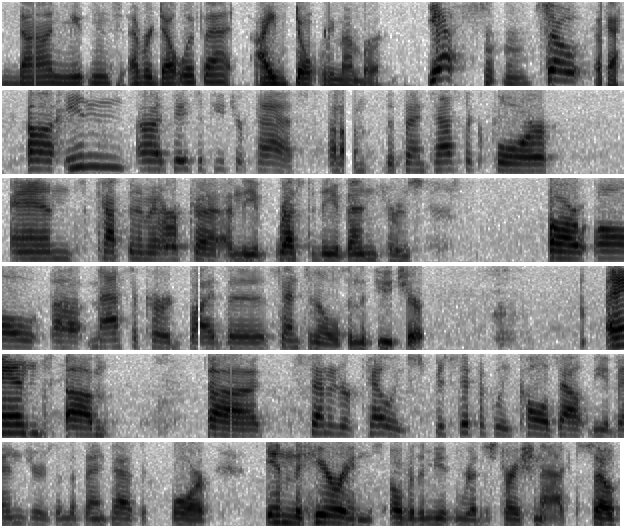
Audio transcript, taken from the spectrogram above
non mutants ever dealt with that? I don't remember. Yes. mm-mm. So Okay. uh, in uh, Days of Future Past, um, the Fantastic Four and Captain America and the rest of the Avengers are all uh, massacred by the Sentinels in the future. And um, uh, Senator Kelly specifically calls out the Avengers and the Fantastic Four in the hearings over the Mutant Registration Act. So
